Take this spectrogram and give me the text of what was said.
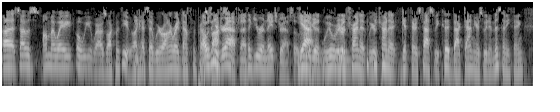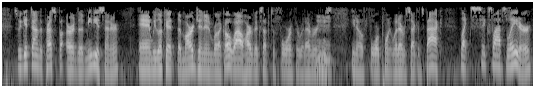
uh, so I was on my way. Oh, we, I was walking with you. Like Mhm. I said, we were on our way down from the press I was in your draft, and I think you were in Nate's draft, so it was Yeah, pretty good. we were, we were trying to we were trying to get there as fast as we could back down here, so we didn't miss anything. So we get down to the press bo- or the media center, and we look at the margin, and we're like, oh wow, Harvick's up to fourth or whatever. and He's you know four point whatever seconds back. Like six laps later,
